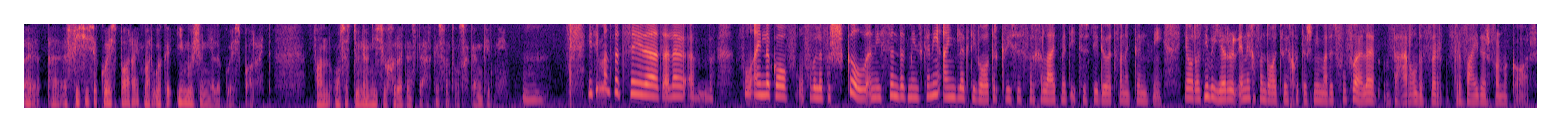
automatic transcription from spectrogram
'n fisiese kwesbaarheid maar ook 'n emosionele kwesbaarheid van ons is toe nou nie so groot en sterk as wat ons gedink het nie. Mm. Is iemand wat sê dat hulle uh, voel eintlik of of hulle verskil in die sin dat mense kan nie eintlik die waterkrisis vergelyk met iets soos die dood van 'n kind nie. Ja, daar's nie beheer oor enige van daai twee goeters nie, maar dit voel vir hulle wêrelde ver, verwyder van mekaar.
